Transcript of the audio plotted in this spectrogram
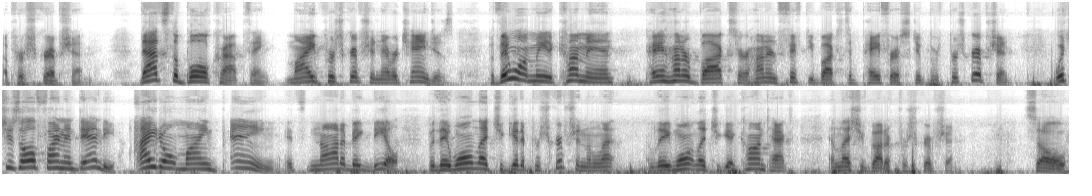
a prescription. That's the bullcrap thing. My prescription never changes. But they want me to come in, pay 100 bucks or 150 bucks to pay for a stupid prescription, which is all fine and dandy. I don't mind paying. It's not a big deal. But they won't let you get a prescription unless they won't let you get contacts unless you've got a prescription. So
